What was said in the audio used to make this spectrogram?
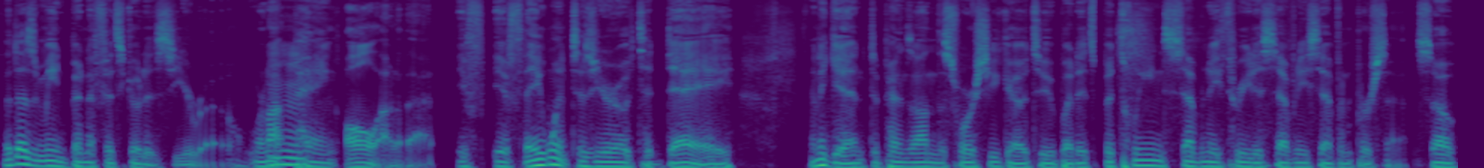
that doesn't mean benefits go to zero. We're not Mhm. paying all out of that. If if they went to zero today, and again, depends on the source you go to, but it's between 73 to 77%. So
